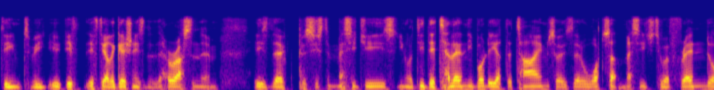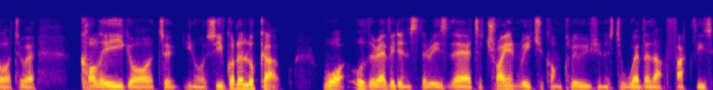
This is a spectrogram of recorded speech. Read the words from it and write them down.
deemed to be, if, if the allegation is that they're harassing them, is there persistent messages? You know, did they tell anybody at the time? So is there a WhatsApp message to a friend or to a colleague or to, you know, so you've got to look at what other evidence there is there to try and reach a conclusion as to whether that fact is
